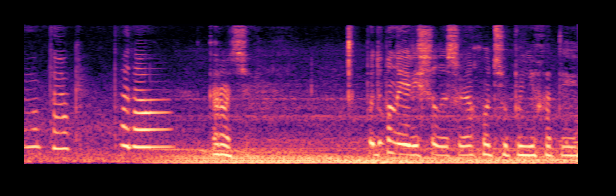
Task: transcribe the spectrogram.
Отак. Та-да! Коротше, подумали і вирішили, що я хочу поїхати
